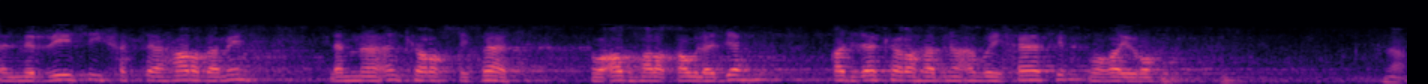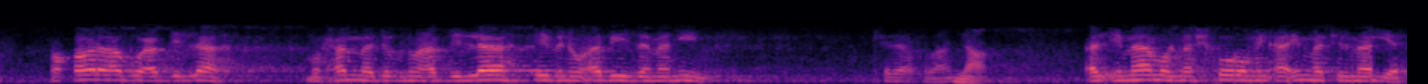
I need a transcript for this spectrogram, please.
المريسي حتى هرب منه لما أنكر الصفات وأظهر قول جهم قد ذكرها ابن أبي حاتم وغيره. نعم. وقال أبو عبد الله محمد بن عبد الله ابن أبي زمنين. كذا نعم. الإمام المشهور من أئمة المالية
